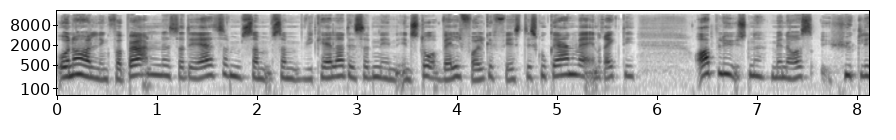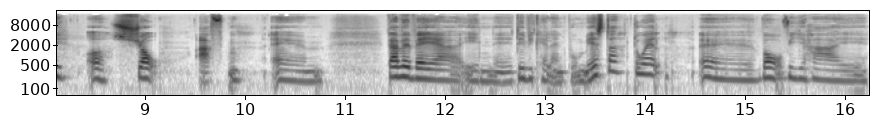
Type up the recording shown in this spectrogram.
underholdning for børnene, så det er, som, som, som vi kalder det, sådan en, en stor valgfolkefest. Det skulle gerne være en rigtig oplysende, men også hyggelig og sjov aften. Øh, der vil være en, øh, det, vi kalder en borgmesterduel, øh, hvor vi har øh,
